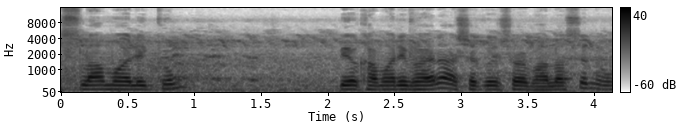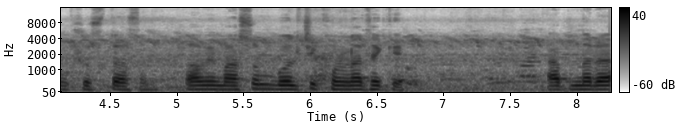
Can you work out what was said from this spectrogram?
আসসালামু আলাইকুম। প্রিয় খামারি ভাইরা আশা করি সবাই ভালো আছেন এবং সুস্থ আছেন। তো আমি মাসুম বলছি খুলনা থেকে। আপনারা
